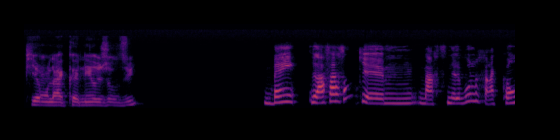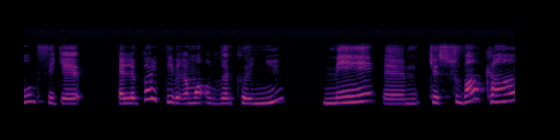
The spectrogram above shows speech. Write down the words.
puis on la connaît aujourd'hui? Ben, la façon que hum, Martine Delvaux le raconte, c'est que elle n'a pas été vraiment reconnue, mais euh, que souvent, quand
